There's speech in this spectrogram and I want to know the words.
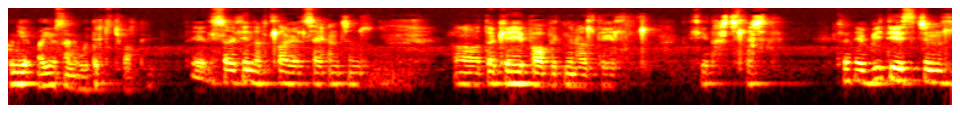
хүний оюун санааг удирдах болдог. Тэгээд соёлын давталгаа гэж сайхан чинь одоо K-pop бид нар бол тэгэл хэлгээд гарчлаа шүү дээ. Тэгээд BTS чинь л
